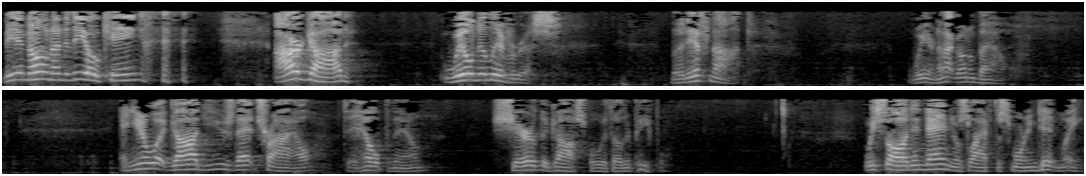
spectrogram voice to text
Be it known unto thee, O king, our God will deliver us. But if not, we are not going to bow. And you know what? God used that trial to help them share the gospel with other people. We saw it in Daniel's life this morning, didn't we?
